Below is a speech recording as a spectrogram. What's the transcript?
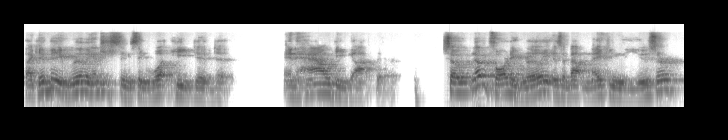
Like, it'd be really interesting to see what he did to, and how he got there. So, Node 40 really is about making the user,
